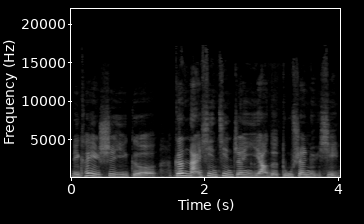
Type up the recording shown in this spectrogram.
你可以是一个跟男性竞争一样的独生女性。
